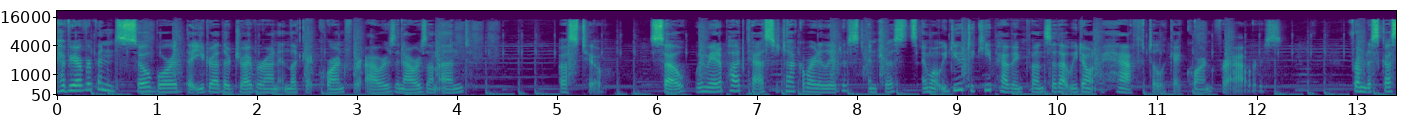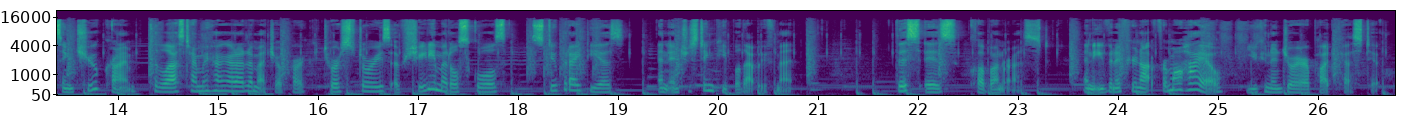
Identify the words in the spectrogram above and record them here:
Have you ever been so bored that you'd rather drive around and look at corn for hours and hours on end? Us too. So, we made a podcast to talk about our latest interests and what we do to keep having fun so that we don't have to look at corn for hours. From discussing true crime to the last time we hung out at a metro park to our stories of shady middle schools, stupid ideas, and interesting people that we've met. This is Club Unrest, and even if you're not from Ohio, you can enjoy our podcast too.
